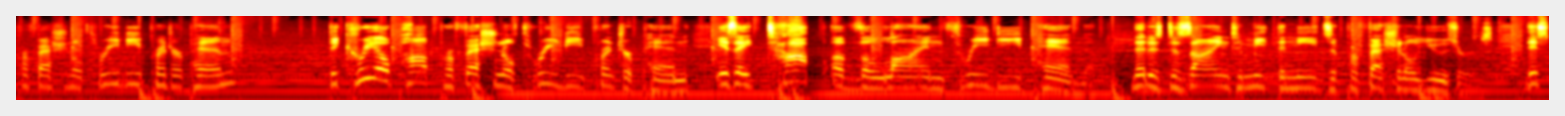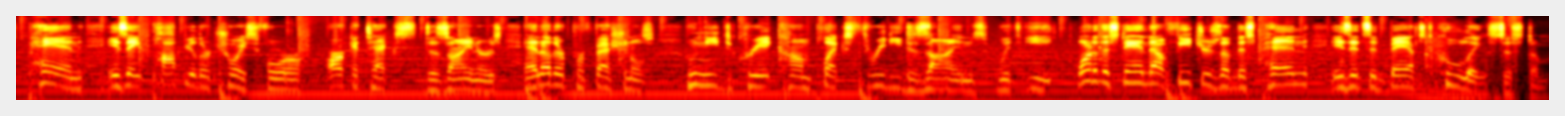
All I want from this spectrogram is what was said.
Professional 3D Printer Pen. The Creo Pop Professional 3D Printer Pen is a top of the line 3D pen that is designed to meet the needs of professional users. This pen is a popular choice for architects, designers, and other professionals who need to create complex 3D designs with ease. One of the standout features of this pen is its advanced cooling system.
